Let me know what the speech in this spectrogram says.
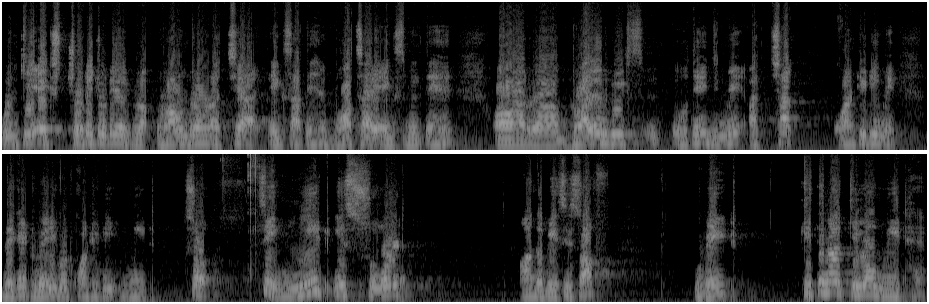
उनके एग्स छोटे छोटे राउंड राउंड अच्छे एग्स आते हैं बहुत सारे एग्स मिलते हैं और ब्रॉयलर uh, होते हैं जिनमें अच्छा क्वांटिटी में they get very good quantity meat so see meat is sold on the basis of weight कितना किलो मीट है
